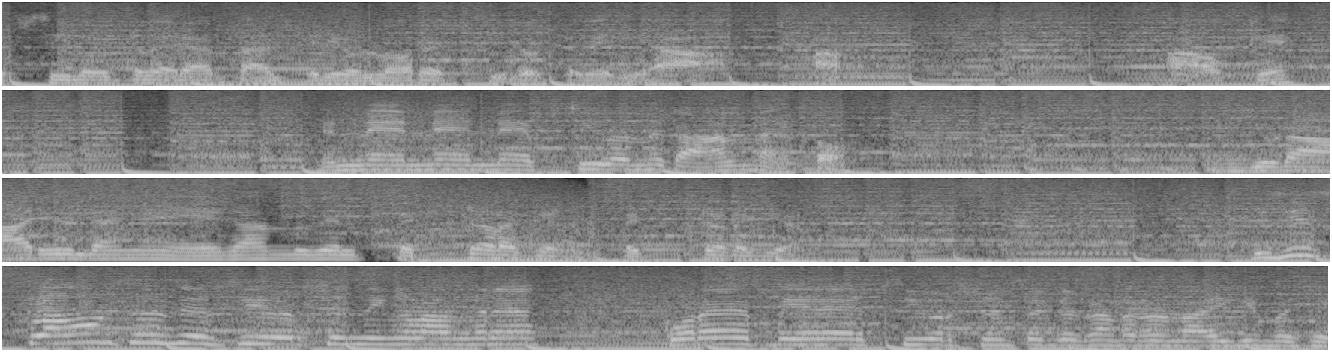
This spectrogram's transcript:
എഫ് സിയിലോട്ട് വരാൻ താല്പര്യമുള്ളവർ എഫ് സിയിലോട്ട് വരിക. ആ ആ ഓക്കെ എന്നെ എന്നെ എന്നെ എഫ് സി വന്ന് കാണണം കേട്ടോ. എനിക്കിവിടെ ആരുമില്ല. ഞാൻ ഏകാന്തതയിൽ പെട്ടിടക്കുകയാണ്. പെട്ടിടക്കുകയാണ്. This is clowns F C version നിങ്ങൾ അങ്ങനെ കുറെ പേര് എഫ് സി വെർഷൻസ് ഒക്കെ കണ്ടിട്ടുണ്ടായിരിക്കും. പക്ഷേ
